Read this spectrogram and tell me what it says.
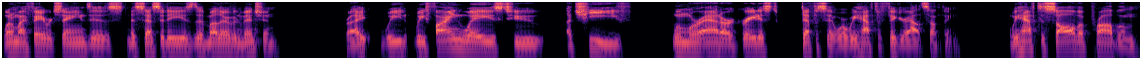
one of my favorite sayings is necessity is the mother of invention. Right? We we find ways to achieve when we're at our greatest deficit where we have to figure out something. We have to solve a problem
